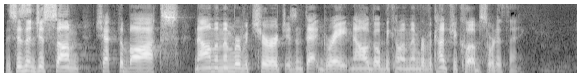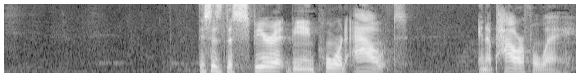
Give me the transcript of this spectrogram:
This isn't just some check the box, now I'm a member of a church, isn't that great? Now I'll go become a member of a country club sort of thing. This is the Spirit being poured out in a powerful way.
